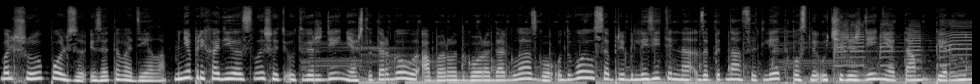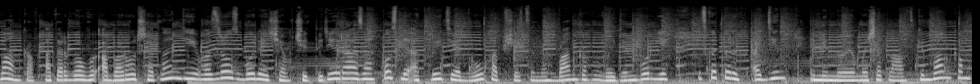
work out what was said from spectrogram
большую пользу из этого дела. Мне приходилось слышать утверждение, что торговый оборот города Глазго удвоился приблизительно за 15 лет после учреждения там первых банков, а торговый оборот Шотландии возрос более чем в 4 раза после открытия двух общественных банков в Эдинбурге, из которых один, именуемый Шотландским банком,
